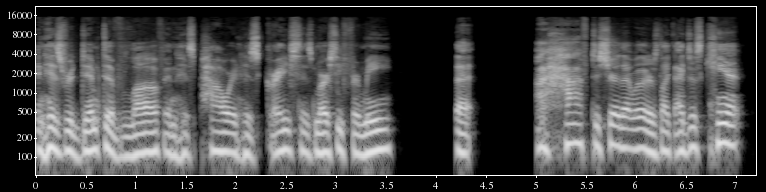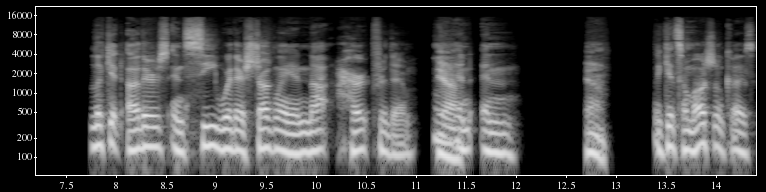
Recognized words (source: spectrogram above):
and his redemptive love and his power and his grace, his mercy for me, that I have to share that with others. Like I just can't look at others and see where they're struggling and not hurt for them. Yeah. And, and Yeah. it gets emotional because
